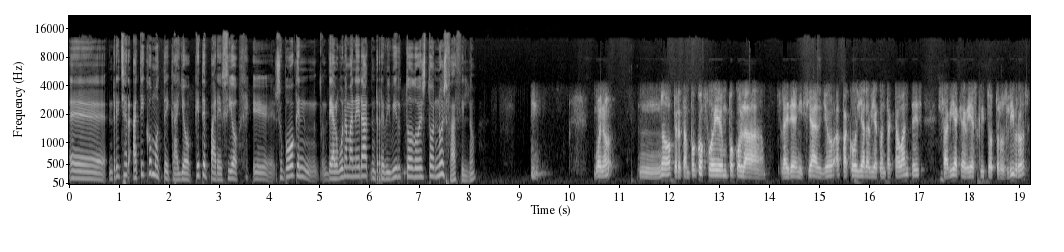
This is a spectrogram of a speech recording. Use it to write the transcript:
eh, Richard, ¿a ti cómo te cayó? ¿Qué te pareció? Eh, supongo que de alguna manera revivir todo esto no es fácil, ¿no? Bueno, mm, no, pero tampoco fue un poco la, la idea inicial. Yo a Paco ya le había contactado antes, sabía que había escrito otros libros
